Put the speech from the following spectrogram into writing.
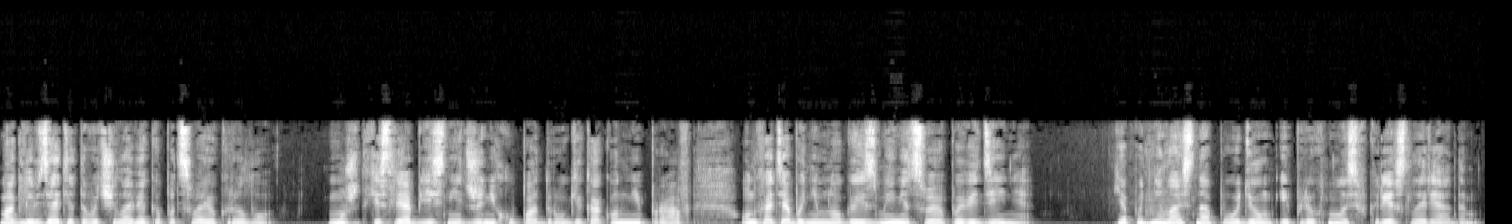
могли взять этого человека под свое крыло. Может, если объяснить жениху подруге, как он не прав, он хотя бы немного изменит свое поведение. Я поднялась на подиум и плюхнулась в кресло рядом.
